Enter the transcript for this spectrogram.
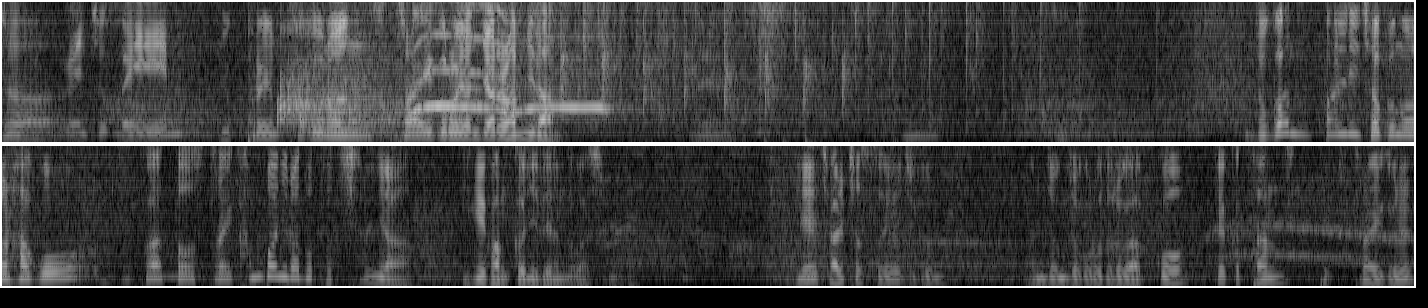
자 왼쪽 레인 6프레임 투구는 스트라이크로 연결을 합니다. 네. 누가 빨리 적응을 하고 누가 더 스트라이크 한 번이라도 더 치느냐 이게 관건이 되는 것 같습니다. 예, 잘 쳤어요 지금 안정적으로 들어갔고 깨끗한 스- 스트라이크를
